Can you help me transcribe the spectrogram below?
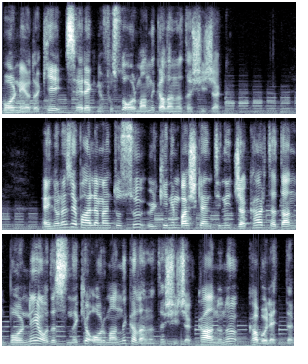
Borneo'daki seyrek nüfuslu ormanlık alana taşıyacak. Endonezya parlamentosu ülkenin başkentini Jakarta'dan Borneo adasındaki ormanlık alana taşıyacak kanunu kabul etti.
